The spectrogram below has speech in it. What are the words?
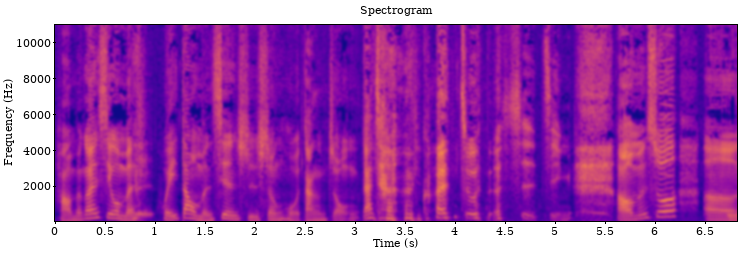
好，没关系，我们回到我们现实生活当中，大家很关注的事情。好，我们说，呃，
